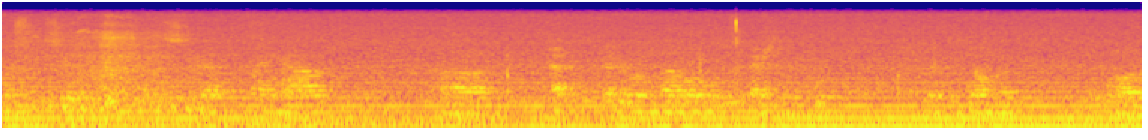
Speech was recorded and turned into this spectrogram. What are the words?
more specifically? Do you see that playing out uh, at the federal level, especially with the Doma law?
